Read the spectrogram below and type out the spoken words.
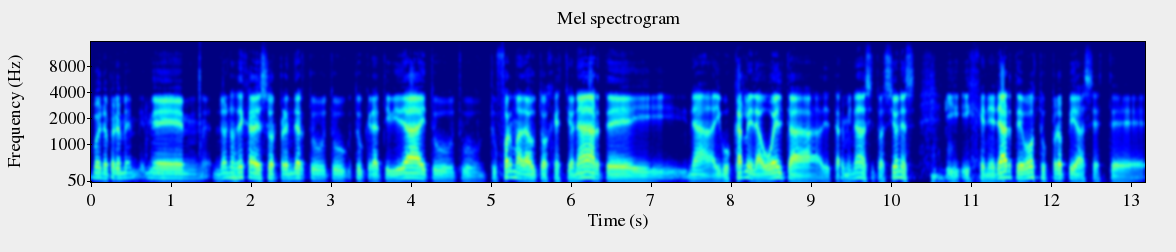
Bueno, pero me- me- no nos deja de sorprender tu, tu, tu creatividad y tu, tu, tu forma de autogestionarte y nada, y buscarle la vuelta a determinadas situaciones y, y generarte vos tus propias, este,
